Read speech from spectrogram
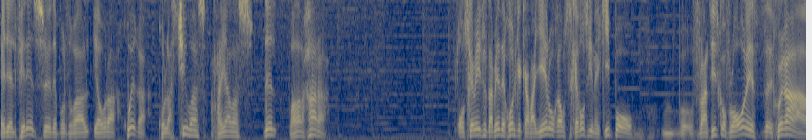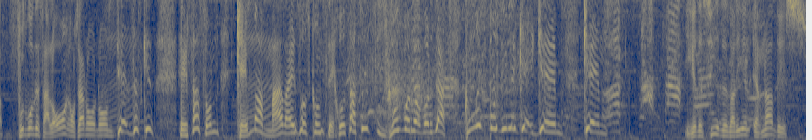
en el Firenze de Portugal y ahora juega con las Chivas Rayadas del Guadalajara. Los que me dices también de Jorge Caballero, se quedó sin equipo. Francisco Flores eh, juega fútbol de salón, o sea, no, no. Es que esas son, qué mamada esos consejos a sus hijos, por favor. O sea, ¿cómo es posible que, que, que... Y qué decir de Daniel Hernández,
